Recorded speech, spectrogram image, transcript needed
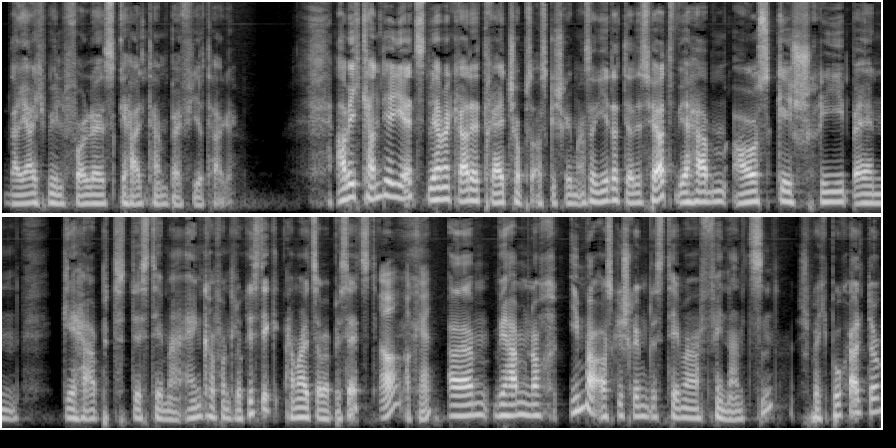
naja, ich will volles Gehalt haben bei vier Tage. Aber ich kann dir jetzt, wir haben ja gerade drei Jobs ausgeschrieben. Also jeder, der das hört, wir haben ausgeschrieben gehabt das Thema Einkauf und Logistik, haben wir jetzt aber besetzt. Oh, okay. Ähm, wir haben noch immer ausgeschrieben das Thema Finanzen, sprich Buchhaltung.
